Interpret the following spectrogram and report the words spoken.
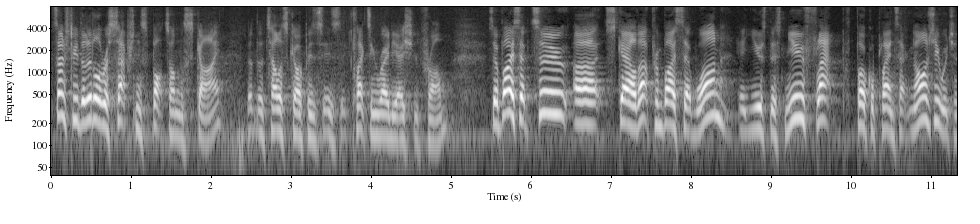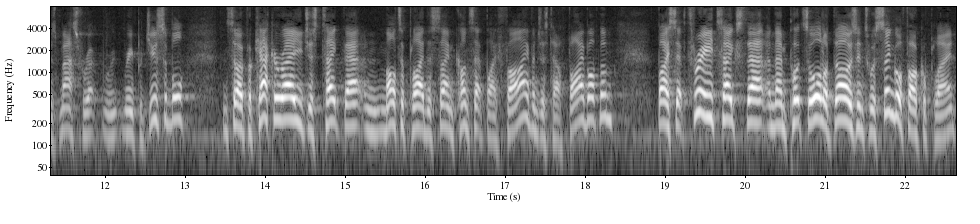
essentially the little reception spots on the sky that the telescope is, is collecting radiation from. So BICEP 2 uh, scaled up from BICEP 1. It used this new flat focal plane technology, which is mass re- reproducible. And so for Keck array, you just take that and multiply the same concept by 5 and just have 5 of them. BICEP 3 takes that and then puts all of those into a single focal plane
